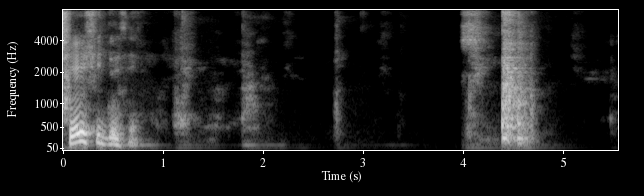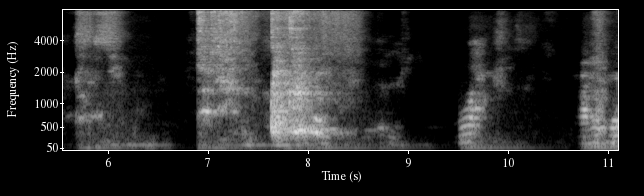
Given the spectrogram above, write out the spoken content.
সেই সিদ্ধ হয়েছে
